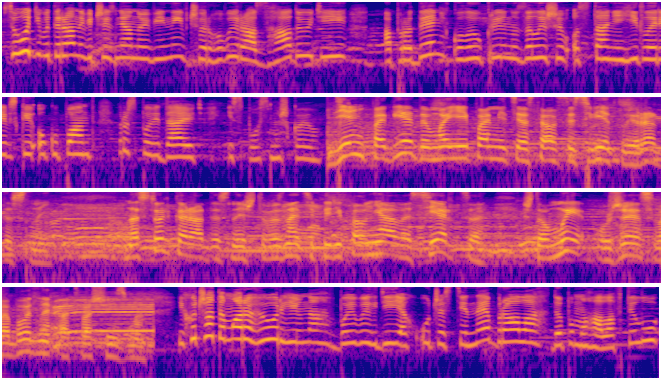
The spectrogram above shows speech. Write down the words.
Сьогодні ветерани вітчизняної війни в черговий раз згадують її, а про день, коли Україну залишив останній гітлерівський окупант, розповідають із посмішкою. День Победы в моей памяти остался светлый, радостный. Настолько радостный, что, вы знаете, переполняло сердце, что мы уже свободны от фашизма. І хоча Тамара Георгіївна в бойових діях участі не брала, допомагала в тилу,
